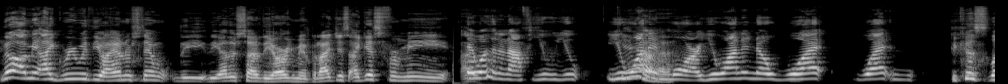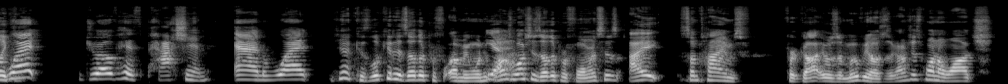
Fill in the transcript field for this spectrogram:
No, I mean I agree with you. I understand the the other side of the argument, but I just I guess for me, I- it wasn't enough. You you you Yeah. wanted more. You want to know what what because like what drove his passion and what Yeah, because look at his other. Perf- I mean, when I was Yeah. watching his other performances, I sometimes forgot it was a movie. I was like, I just want to watch.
